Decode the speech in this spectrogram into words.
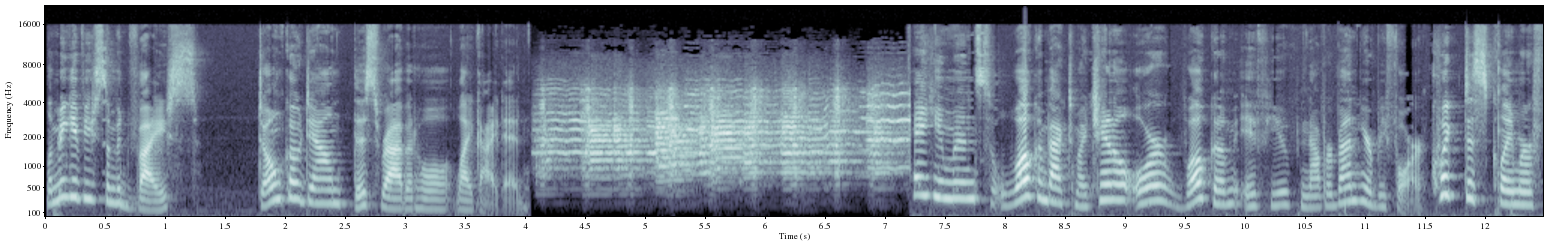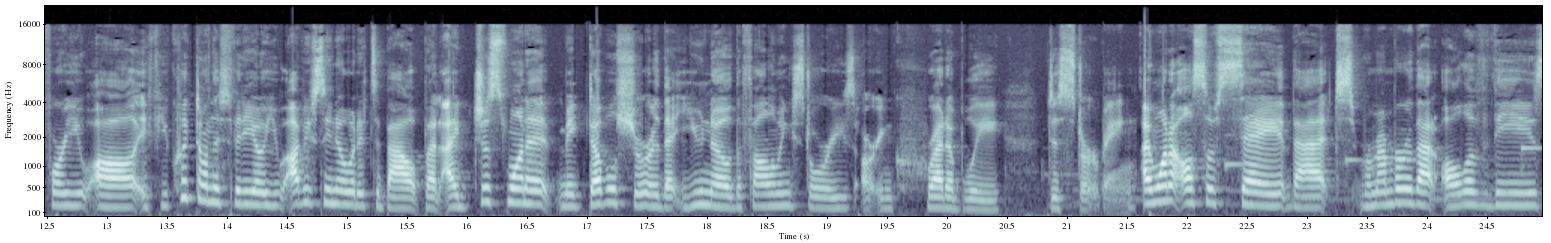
Let me give you some advice. Don't go down this rabbit hole like I did. Hey humans, welcome back to my channel, or welcome if you've never been here before. Quick disclaimer for you all, if you clicked on this video, you obviously know what it's about, but I just wanna make double sure that you know the following stories are incredibly disturbing. I want to also say that remember that all of these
